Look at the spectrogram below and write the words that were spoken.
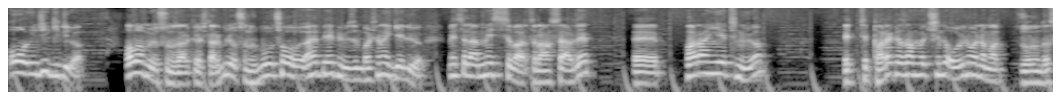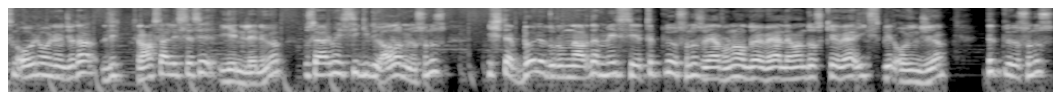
o oyuncu gidiyor. Alamıyorsunuz arkadaşlar. Biliyorsunuz bu çoğu hep hepimizin başına geliyor. Mesela Messi var transferde. E, paran yetmiyor. E, para kazanmak için de oyun oynamak zorundasın. Oyun oynayınca da lig transfer listesi yenileniyor. Bu sefer Messi gidiyor alamıyorsunuz. İşte böyle durumlarda Messi'ye tıklıyorsunuz veya Ronaldo'ya veya Lewandowski'ye veya X bir oyuncuya tıklıyorsunuz.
